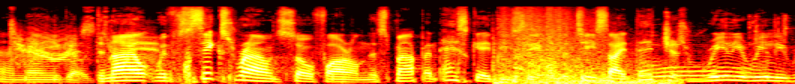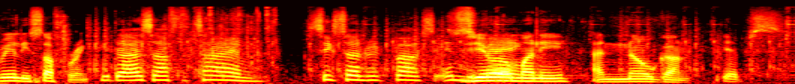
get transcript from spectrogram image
and there you go. Denial with six rounds so far on this map, and SKDC on the T side, they're just really, really, really suffering. He dies after time. 600 bucks in the Zero bank. money and no gun. Yeps.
